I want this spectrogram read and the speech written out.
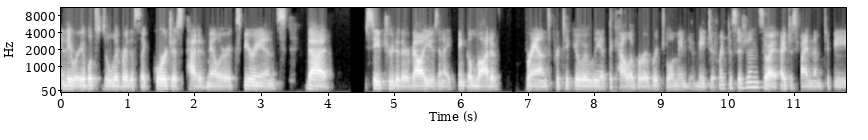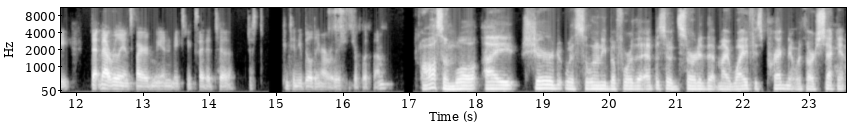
and they were able to deliver this like gorgeous padded mailer experience that stayed true to their values and i think a lot of brands, particularly at the caliber of Ritual, made, have made different decisions. So I, I just find them to be that that really inspired me and makes me excited to just continue building our relationship with them. Awesome. Well, I shared with Saloni before the episode started that my wife is pregnant with our second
